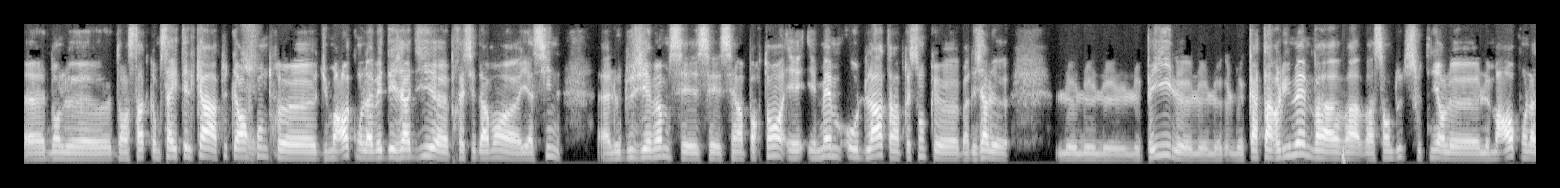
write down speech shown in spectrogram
euh, dans, le, dans le stade, comme ça a été le cas à toutes les rencontres euh, du Maroc. On l'avait déjà dit euh, précédemment, Yacine, le 12e homme, c'est important. Et, même au-delà, tu as l'impression que bah, déjà le, le, le, le pays, le, le, Qatar lui-même va, va, va, sans doute soutenir le, Maroc. On a,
